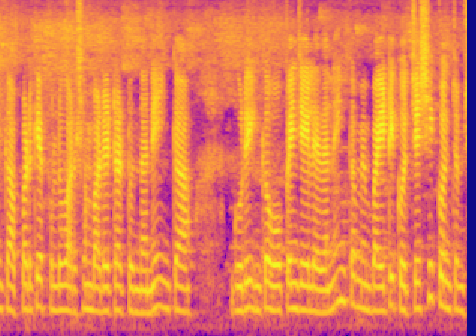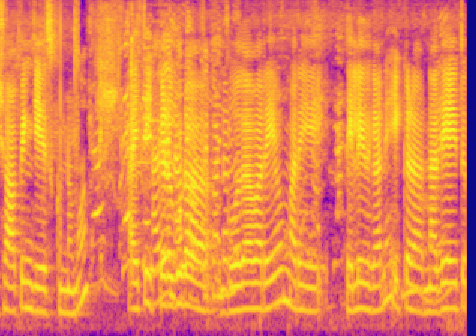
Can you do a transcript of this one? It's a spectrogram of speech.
ఇంకా అప్పటికే ఫుల్ వర్షం పడేటట్టుందని ఇంకా గుడి ఇంకా ఓపెన్ చేయలేదని ఇంకా మేము బయటికి వచ్చేసి కొంచెం షాపింగ్ చేసుకున్నాము. అయితే ఇక్కడ కూడా గోదావరి మరి తెలియదు కానీ ఇక్కడ నది అయితే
